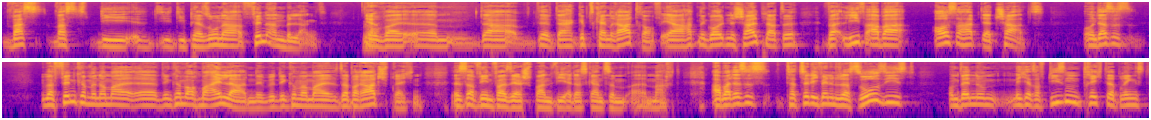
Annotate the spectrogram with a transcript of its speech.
was, was die, die, die Persona Finn anbelangt. So, Ja. weil ähm, da, da, da gibt's keinen Rat drauf. Er hat eine goldene Schallplatte, lief aber außerhalb der Charts. Und das ist, über Finn können wir nochmal, äh, den können wir auch mal einladen, den, den können wir mal separat sprechen. Das ist auf jeden Fall sehr spannend, wie er das Ganze äh, macht. Aber das ist tatsächlich, wenn du das so siehst und wenn du mich jetzt auf diesen Trichter bringst,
